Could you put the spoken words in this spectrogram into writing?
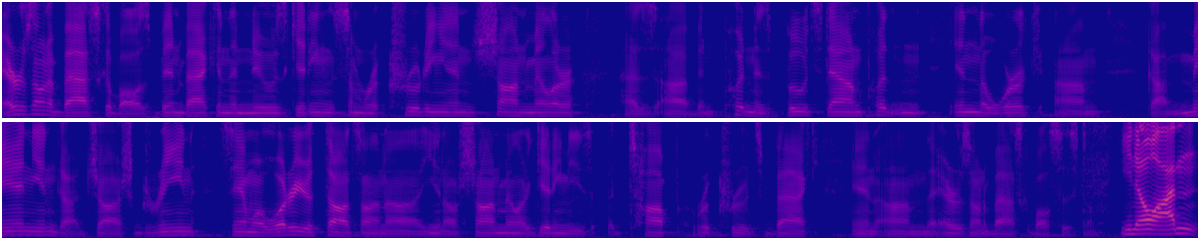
Arizona basketball has been back in the news, getting some recruiting in. Sean Miller has uh, been putting his boots down, putting in the work. Um, got Mannion, got Josh Green. Samuel, what are your thoughts on uh, you know Sean Miller getting these top recruits back in um, the Arizona basketball system. You know, I'm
